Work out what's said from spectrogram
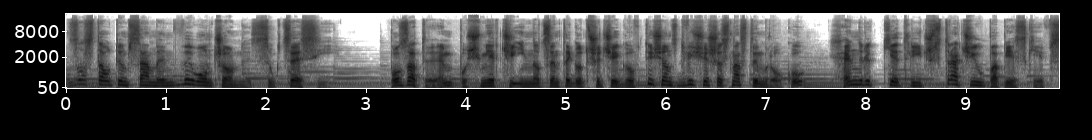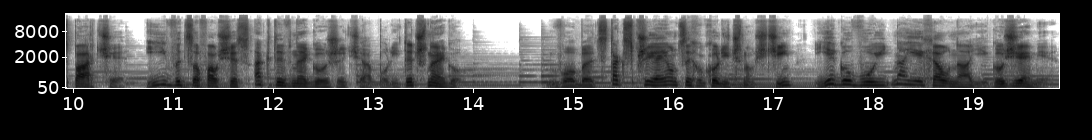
został tym samym wyłączony z sukcesji. Poza tym, po śmierci Innocentego III w 1216 roku, Henryk Kietlicz stracił papieskie wsparcie i wycofał się z aktywnego życia politycznego. Wobec tak sprzyjających okoliczności, jego wuj najechał na jego ziemię.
